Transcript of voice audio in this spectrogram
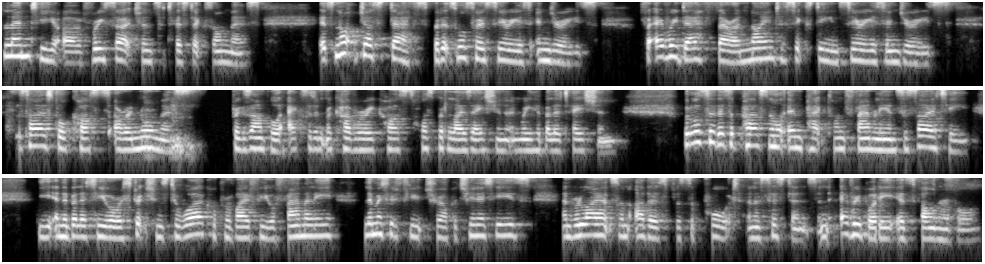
plenty of research and statistics on this. It's not just deaths, but it's also serious injuries. For every death, there are 9 to 16 serious injuries. Societal costs are enormous. For example, accident recovery costs, hospitalization, and rehabilitation. But also, there's a personal impact on family and society. The inability or restrictions to work or provide for your family, limited future opportunities, and reliance on others for support and assistance. And everybody is vulnerable.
